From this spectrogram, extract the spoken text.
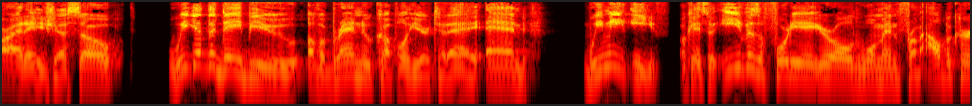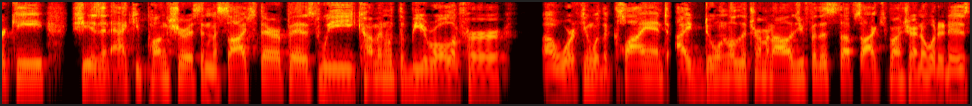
All right, Asia. So we get the debut of a brand new couple here today and we meet Eve. Okay. So Eve is a 48 year old woman from Albuquerque. She is an acupuncturist and massage therapist. We come in with the B roll of her uh, working with a client. I don't know the terminology for this stuff. So acupuncture, I know what it is,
